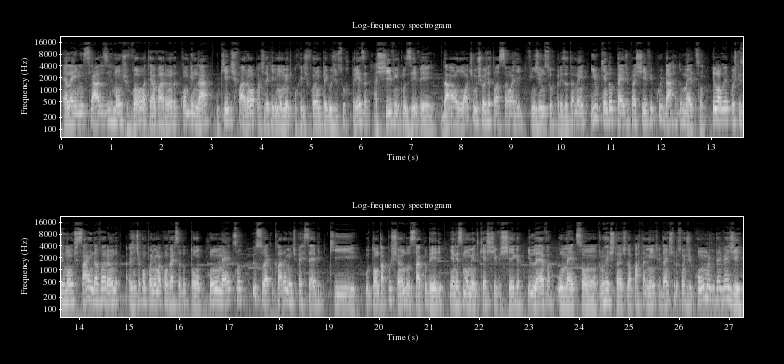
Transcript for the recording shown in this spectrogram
ela é iniciada, os irmãos vão até a varanda combinar o que eles farão a partir daquele momento, porque eles foram pegos de surpresa. A Shiv, inclusive, dá um ótimo show de atuação ali, fingindo surpresa também. E o Kendall pede para Shiv cuidar do Madison. E logo depois que os irmãos saem da varanda, a gente acompanha uma conversa do Tom com o Madison e o sueco claramente percebe que o Tom tá puxando o saco dele. E é nesse momento que a Shiv chega e e leva o Madison pro restante do apartamento e dá instruções de como ele deve agir.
